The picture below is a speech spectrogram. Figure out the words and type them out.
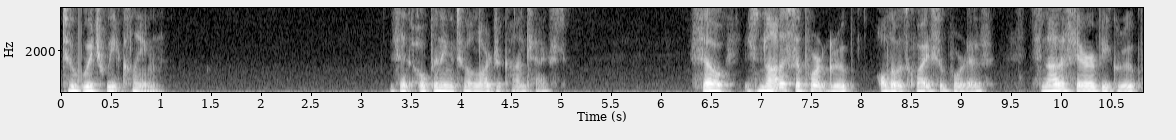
to which we cling. It's an opening to a larger context. So it's not a support group, although it's quite supportive. It's not a therapy group,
